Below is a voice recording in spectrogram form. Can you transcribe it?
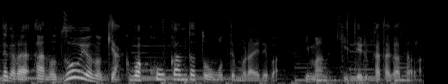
だからあの贈与の逆は交換だと思ってもらえれば今聞いてる方々は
